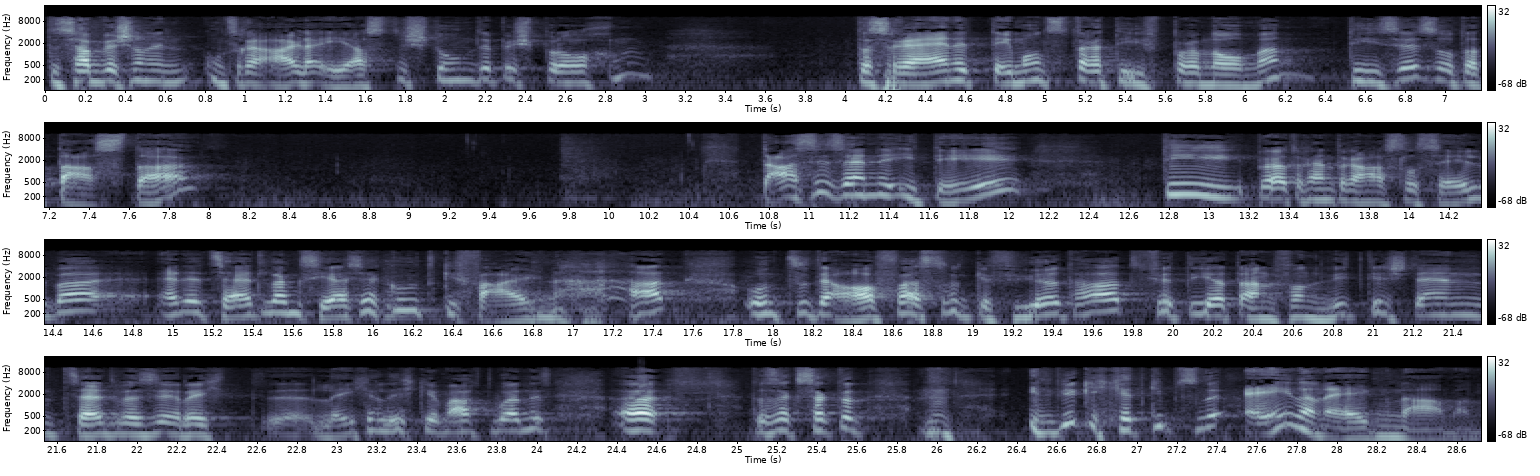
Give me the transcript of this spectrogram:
das haben wir schon in unserer allerersten Stunde besprochen, das reine Demonstrativpronomen, dieses oder das da. Das ist eine Idee, die Bertrand Russell selber eine Zeit lang sehr, sehr gut gefallen hat und zu der Auffassung geführt hat, für die er dann von Wittgenstein zeitweise recht äh, lächerlich gemacht worden ist, äh, dass er gesagt hat, in Wirklichkeit gibt es nur einen Eigennamen.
